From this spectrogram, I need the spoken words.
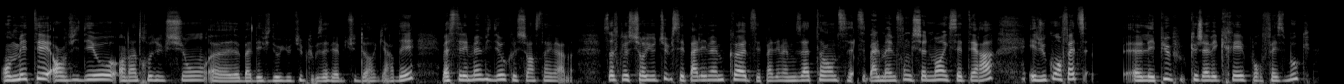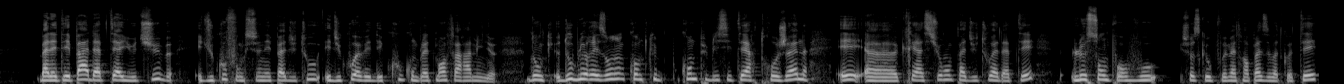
on mettait en vidéo en introduction euh, bah, des vidéos YouTube que vous avez l'habitude de regarder, bah, c'était les mêmes vidéos que sur Instagram. Sauf que sur YouTube c'est pas les mêmes codes, c'est pas les mêmes attentes, c'est pas le même fonctionnement, etc. Et du coup en fait euh, les pubs que j'avais créées pour Facebook bah, n'était pas adapté à YouTube et du coup fonctionnait pas du tout et du coup avait des coûts complètement faramineux. Donc double raison, compte, compte publicitaire trop jeune et euh, création pas du tout adaptée. Leçon pour vous, chose que vous pouvez mettre en place de votre côté.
